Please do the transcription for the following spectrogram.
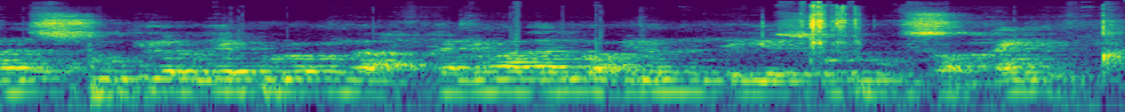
మనస్ఫూర్తిగా హృదయపూర్వకంగా ధన్యవాదాలు అభినందనలు తెలియజేసుకుంటూ ముగిస్తాం. థ్యాంక్ యూ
